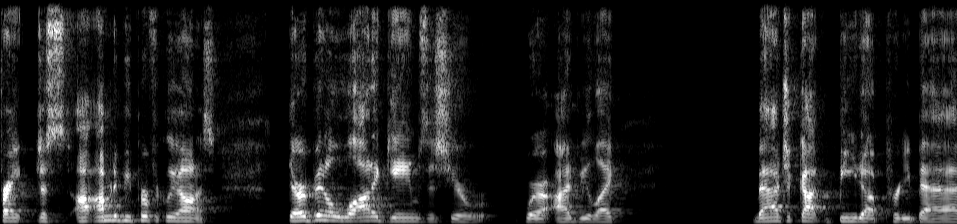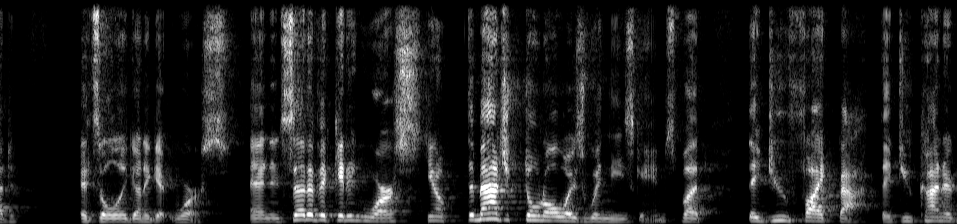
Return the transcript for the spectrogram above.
Frank, just I'm going to be perfectly honest. There have been a lot of games this year where I'd be like, Magic got beat up pretty bad it's only going to get worse. And instead of it getting worse, you know, the Magic don't always win these games, but they do fight back. They do kind of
